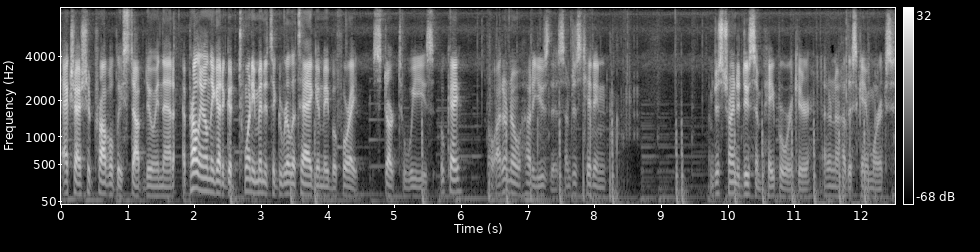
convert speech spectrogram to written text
Actually, I should probably stop doing that. I probably only got a good 20 minutes of Gorilla Tag in me before I start to wheeze. Okay. Oh, I don't know how to use this. I'm just hitting... I'm just trying to do some paperwork here. I don't know how this game works.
